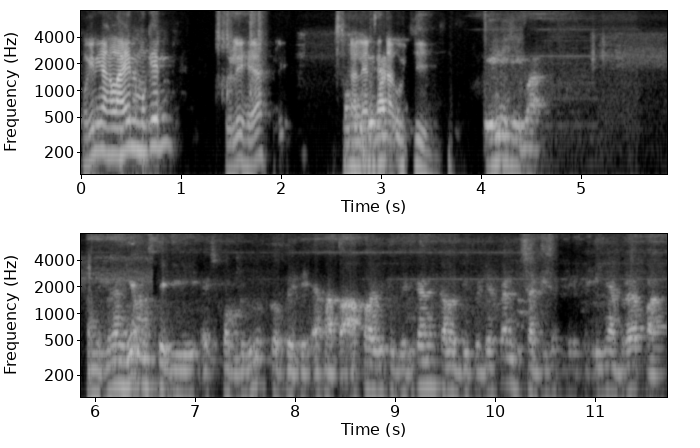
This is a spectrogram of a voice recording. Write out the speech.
Mungkin yang lain mungkin boleh ya. Sekalian kita uji. Ini sih Pak. Kemungkinan dia mesti diekspor dulu ke PDF atau apa gitu. Jadi kan kalau di PDF kan bisa di DPI-nya berapa.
